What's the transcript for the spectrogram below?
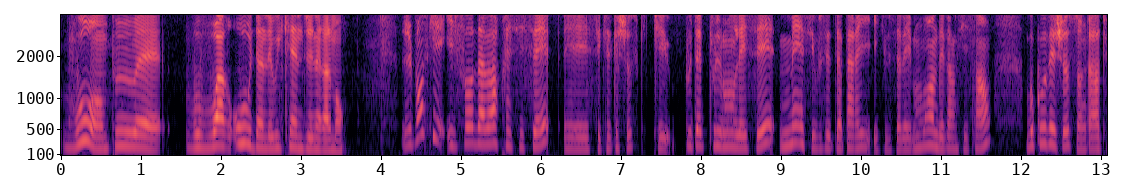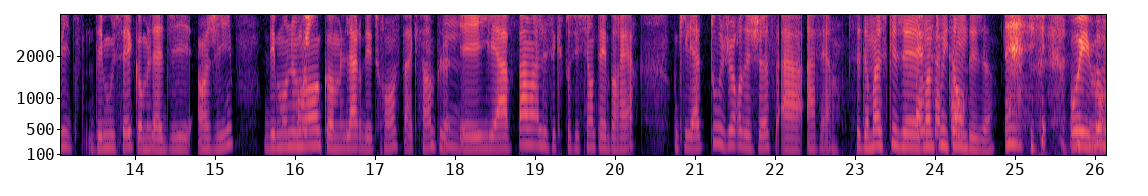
vous, on peut euh, vous voir où dans le week-end généralement? Je pense qu'il faut d'abord préciser, et c'est quelque chose que peut-être tout le monde le sait, mais si vous êtes à Paris et que vous avez moins de 26 ans, beaucoup de choses sont gratuites. Des musées, comme l'a dit Angie, des monuments comme l'Arc des Triomphes, par exemple, Mm. et il y a pas mal d'expositions temporaires. Donc il y a toujours des choses à, à faire. C'est dommage que j'ai 28 ans déjà. Oui, bon.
